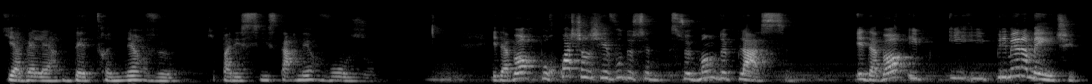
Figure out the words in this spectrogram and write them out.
que avait l'air d'être nerveux, que parecia estar nervoso. Et d'abord, pourquoi changez-vous de ce, ce banc de place? E d'abord, e, e, e primeiramente,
